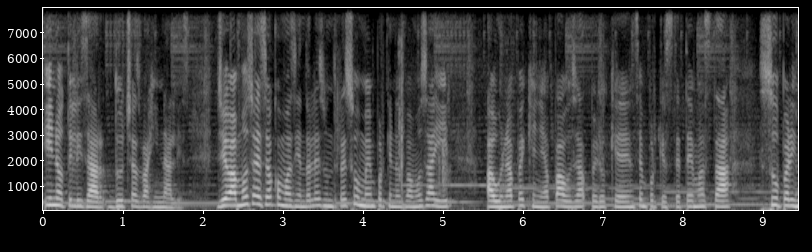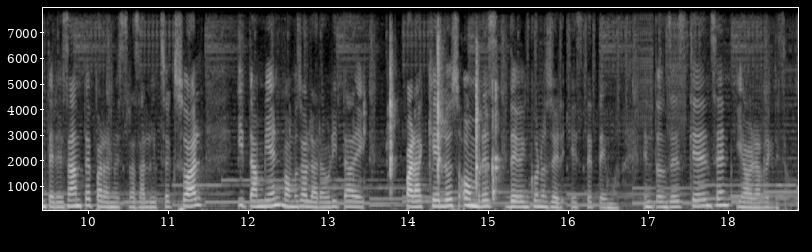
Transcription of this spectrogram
y no utilizar duchas vaginales. Llevamos eso como haciéndoles un resumen porque nos vamos a ir a una pequeña pausa, pero quédense porque este tema está súper interesante para nuestra salud sexual y también vamos a hablar ahorita de para qué los hombres deben conocer este tema. Entonces quédense y ahora regresamos.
